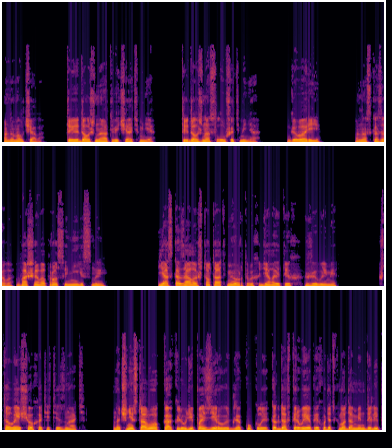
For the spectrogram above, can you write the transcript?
Она молчала. «Ты должна отвечать мне. Ты должна слушать меня. Говори». Она сказала, «Ваши вопросы не ясны. Я сказала, что-то от мертвых делает их живыми. Что вы еще хотите знать?» Начни с того, как люди позируют для куклы, когда впервые приходят к мадам Менделип,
